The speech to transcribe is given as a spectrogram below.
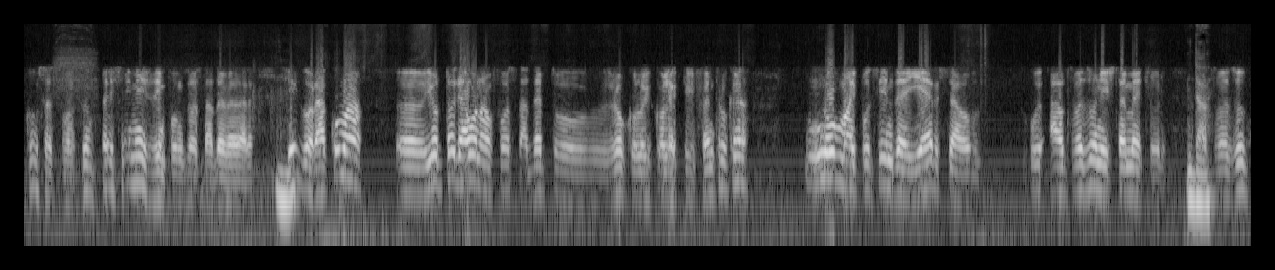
cum să spun, sunt pesimist din punctul ăsta de vedere. Mm. Sigur, acum uh, eu totdeauna am fost adeptul jocului colectiv, pentru că nu mai puțin de ieri sau ați văzut niște meciuri. Da. Ați văzut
